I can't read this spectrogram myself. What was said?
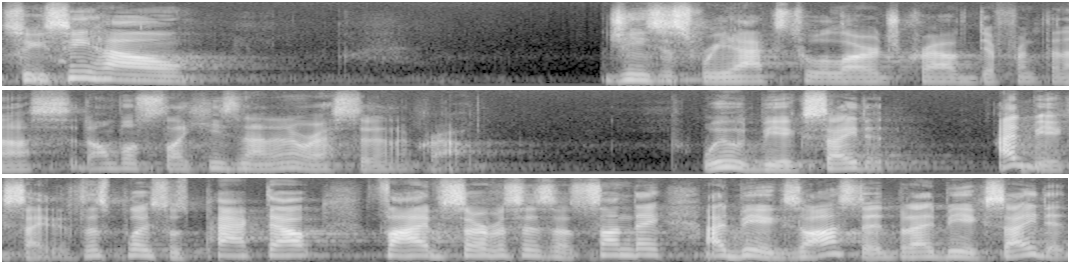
So you see how Jesus reacts to a large crowd different than us? It's almost like he's not interested in a crowd. We would be excited. I'd be excited. If this place was packed out, five services a Sunday, I'd be exhausted, but I'd be excited.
